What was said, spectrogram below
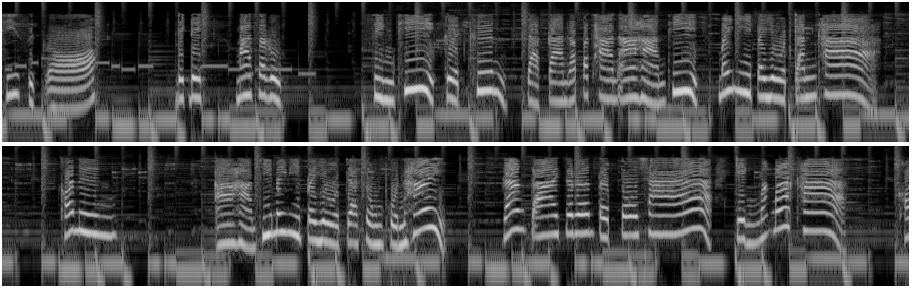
ที่สึกหรอ เด็กๆ มาสรุป สิ่งที่เกิดขึ้นจากการรับประทานอาหารที่ไม่มีประโยชน์กันค่ะ ข้อ 1. อาหารที่ไม่มีประโยชน์จะส่งผลให้ ร่างกายเจริญเติบโตช้า เก่งมากๆค่ะ ข้อ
